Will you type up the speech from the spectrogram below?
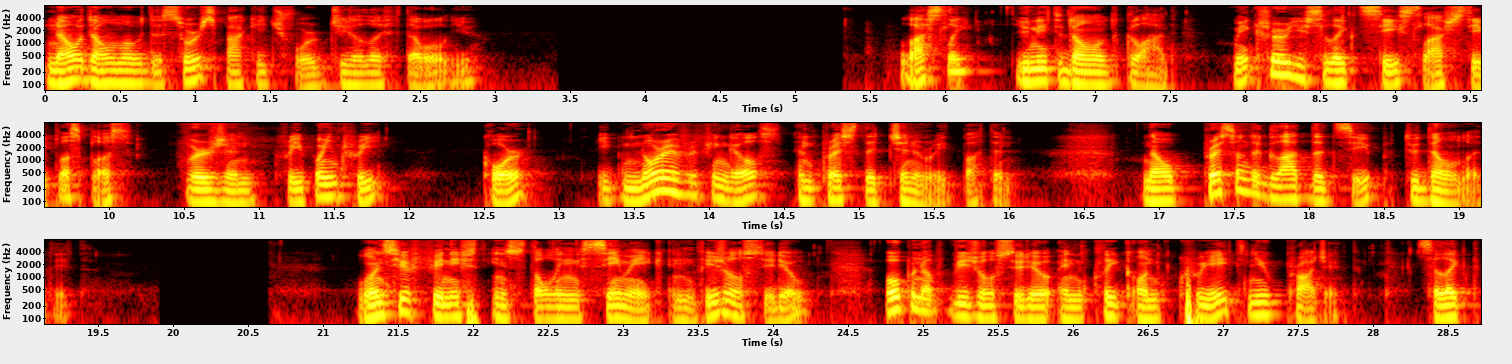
Now download the source package for GLFW. Lastly, you need to download GLAD. Make sure you select C slash C++ version 3.3 core, ignore everything else and press the generate button. Now press on the glad.zip to download it. Once you've finished installing CMake and Visual Studio, open up Visual Studio and click on Create New Project. Select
